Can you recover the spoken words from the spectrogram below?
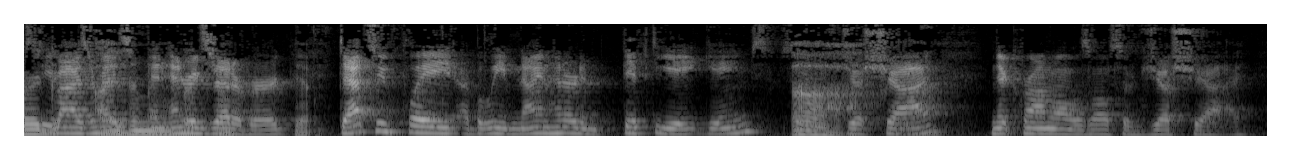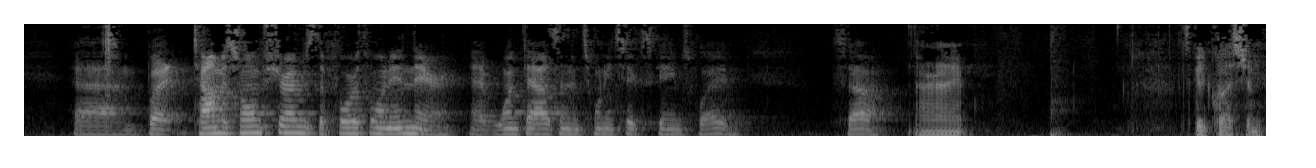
Zetterberg, Steve Eiserman, Yzerman, and Henrik Zetterberg. Yep. Datsyuk played, I believe, 958 games, so Oh, just shy. Nick Kronwall was also just shy. Um, but Thomas Holmstrom is the fourth one in there at 1,026 games played. So, All right. It's a good question.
